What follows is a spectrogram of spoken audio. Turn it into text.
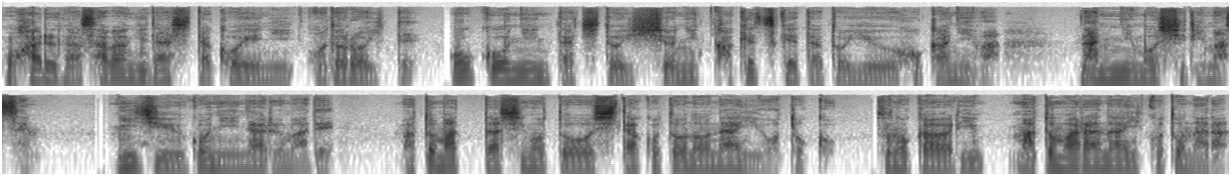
お春が騒ぎ出した声に驚いて奉公人たちと一緒に駆けつけたという他には何にも知りません。25になるまでまとまった仕事をしたことのない男。その代わりまとまらないことなら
